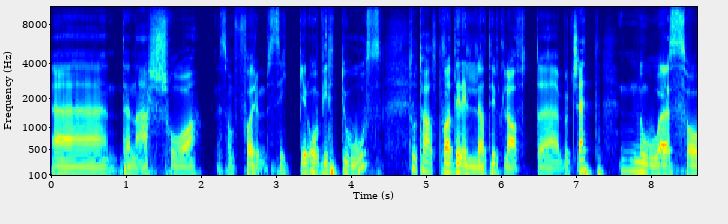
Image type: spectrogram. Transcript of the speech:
Den er så liksom, formsikker og virtuos. Totalt. På et relativt lavt uh, budsjett. Noe så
